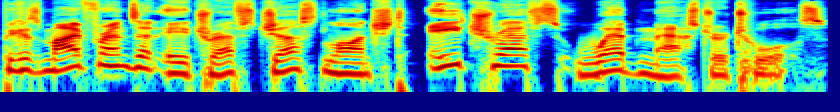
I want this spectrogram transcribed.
because my friends at Ahrefs just launched Ahrefs Webmaster Tools.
